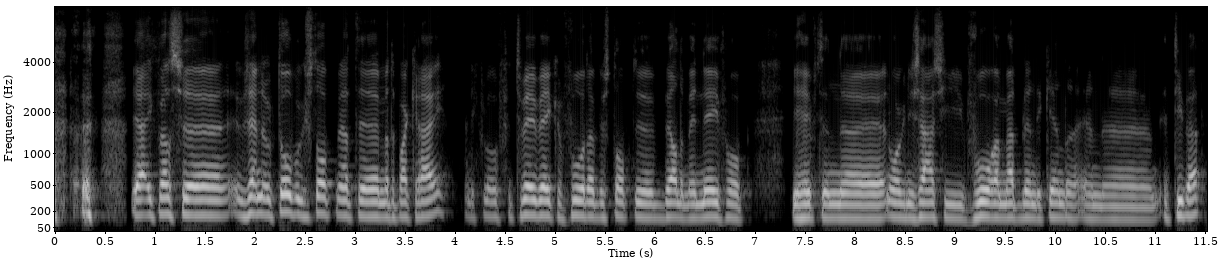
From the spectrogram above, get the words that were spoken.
ja, ik was, uh, we zijn in oktober gestopt met, uh, met de bakkerij. En ik geloof twee weken voordat we stopten belde mijn neef op. Die heeft een, een organisatie voor en met blinde kinderen in, in Tibet.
